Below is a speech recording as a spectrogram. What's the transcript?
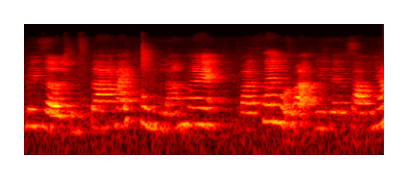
bây giờ chúng ta hãy cùng lắng nghe và xem một đoạn video sau nhé.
